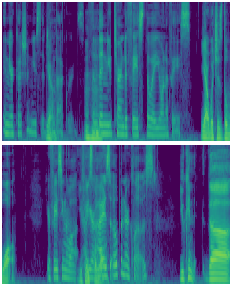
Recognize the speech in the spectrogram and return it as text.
In your cushion, you sit Yeah. down backwards. Mhm. And then you turn to face the way you want to face. Yeah, which is the wall. You're facing the wall. You Are face your the wall. eyes open or closed? you can the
